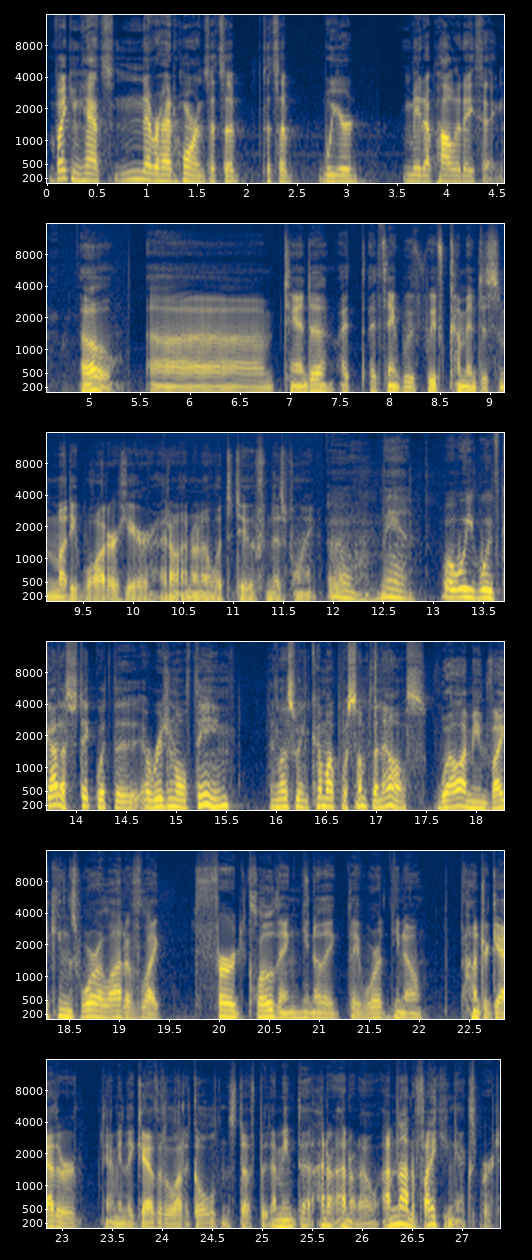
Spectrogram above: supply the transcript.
Viking hats never had horns. That's a that's a weird made up holiday thing. Oh, um, Tanda, I I think we've we've come into some muddy water here. I don't I don't know what to do from this point. oh man. Well, we we've got to stick with the original theme, unless we can come up with something else. Well, I mean, Vikings wore a lot of like furred clothing. You know, they they were you know hunter gatherer. I mean, they gathered a lot of gold and stuff. But I mean, I don't I don't know. I'm not a Viking expert.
